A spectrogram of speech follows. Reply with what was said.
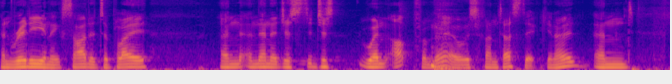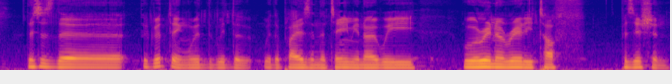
and ready and excited to play, and and then it just it just went up from there. It was fantastic, you know. And this is the the good thing with with the with the players in the team. You know, we we were in a really tough position,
